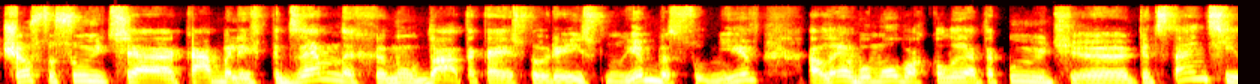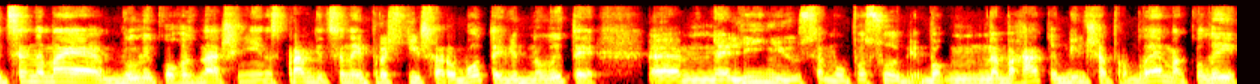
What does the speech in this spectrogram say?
Що стосується кабелів підземних, ну да, така історія існує без сумнівів, але в умовах, коли атакують е, підстанції, це не має великого значення, і насправді це найпростіша робота відновити е, лінію саму по собі. Бо набагато більша проблема, коли е,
